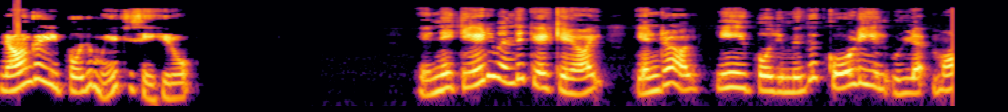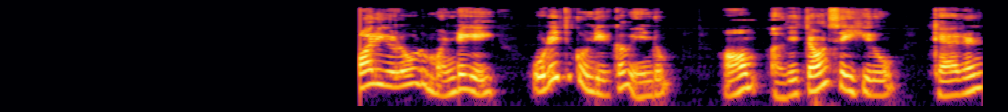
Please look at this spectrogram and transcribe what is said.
நாங்கள் இப்போது முயற்சி செய்கிறோம். என்னை தேடி வந்து கேட்கிறாய் என்றால் நீ இப்போது மிக கோடியில் உள்ள மாறிகளோடு மண்டையை உடைத்துக் கொண்டிருக்க வேண்டும். ஆம் அதைத்தான் செய்கிறோம். கேரன்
